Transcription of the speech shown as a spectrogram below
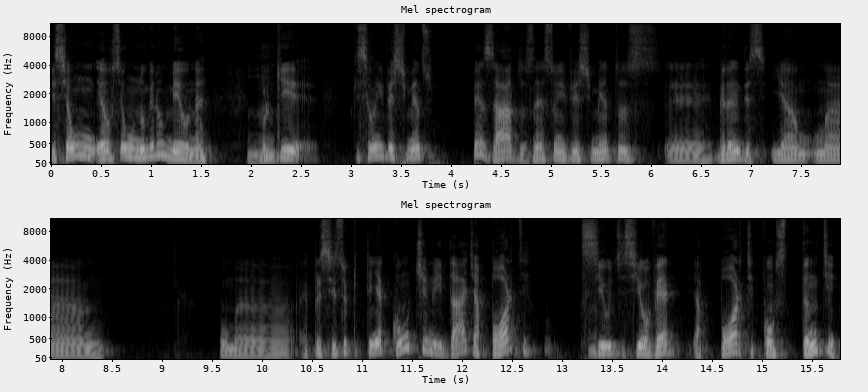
Isso é um, é um número meu, né? Uhum. Porque, porque são investimentos pesados, né? São investimentos é, grandes e é uma, uma. É preciso que tenha continuidade, aporte Se, uhum. se houver aporte constante,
